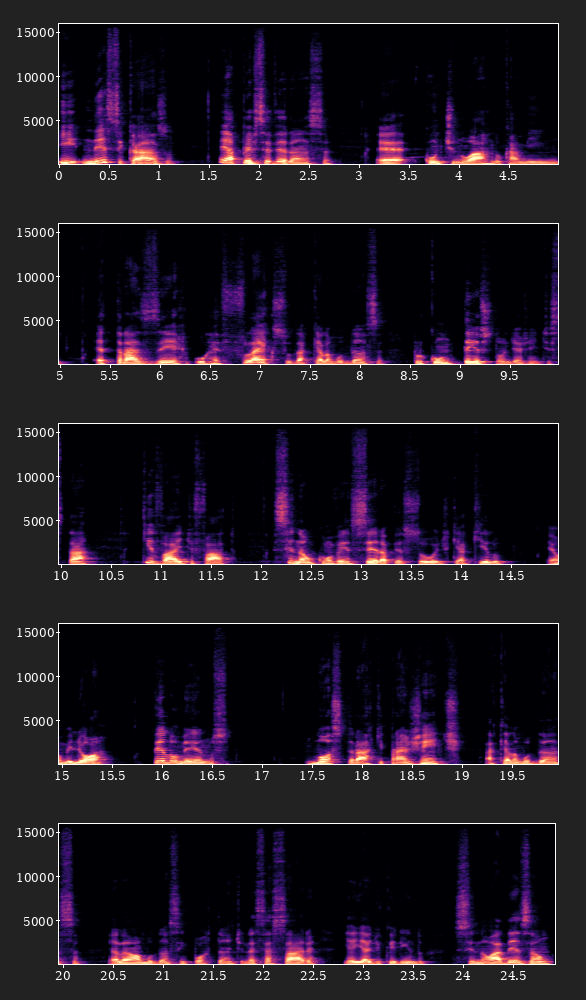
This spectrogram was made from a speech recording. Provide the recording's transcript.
E nesse caso, é a perseverança, é continuar no caminho, é trazer o reflexo daquela mudança para o contexto onde a gente está, que vai de fato, se não convencer a pessoa de que aquilo é o melhor, pelo menos mostrar que para a gente aquela mudança ela é uma mudança importante, necessária, e aí adquirindo, se não a adesão,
